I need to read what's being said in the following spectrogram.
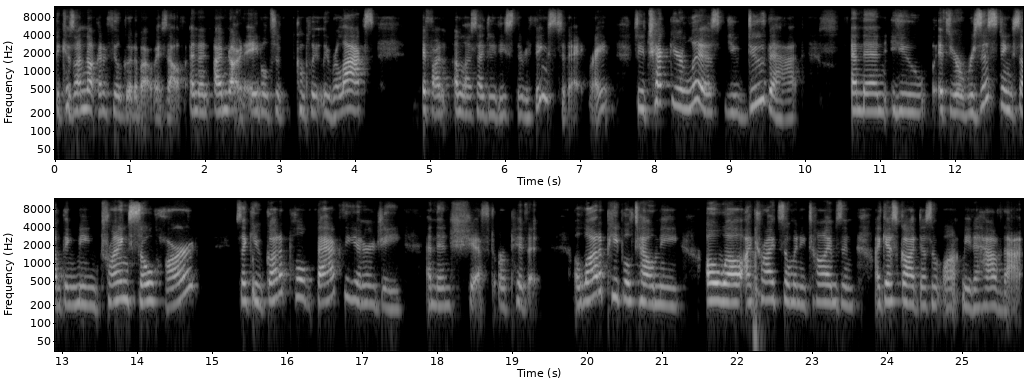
because I'm not going to feel good about myself and then I'm not able to completely relax if I unless I do these three things today right so you check your list you do that and then you, if you're resisting something, mean trying so hard, it's like you've got to pull back the energy and then shift or pivot. A lot of people tell me, oh, well, I tried so many times and I guess God doesn't want me to have that.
